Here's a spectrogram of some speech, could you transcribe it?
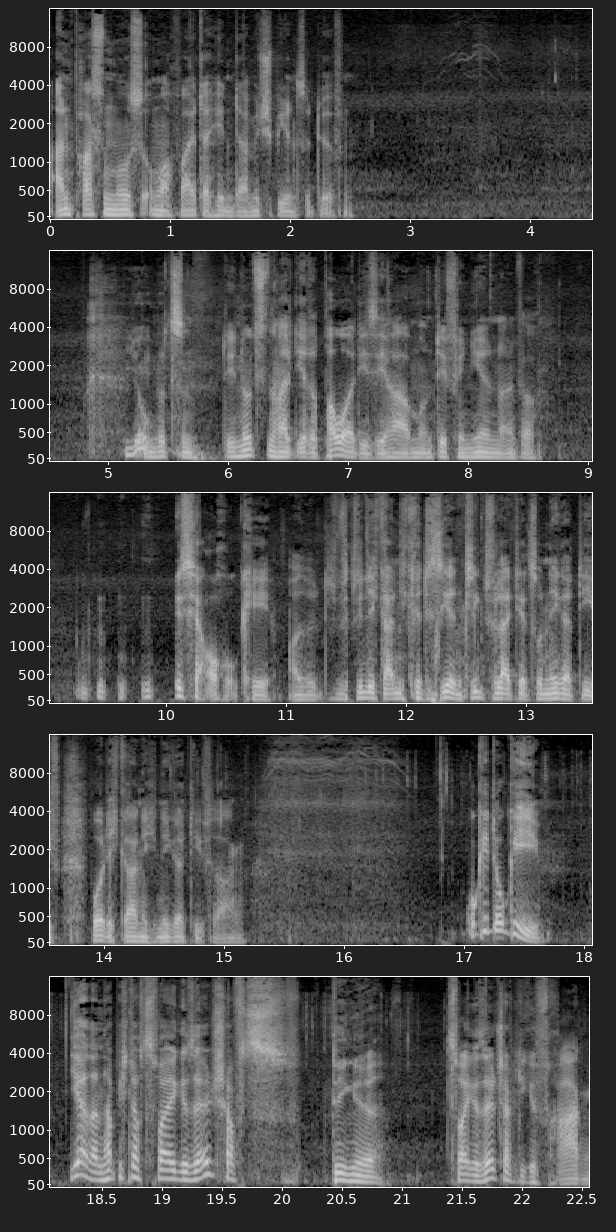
anpassen muss, um auch weiterhin damit spielen zu dürfen. Jo. Die nutzen, die nutzen halt ihre Power, die sie haben und definieren einfach. Ist ja auch okay. Also das will ich gar nicht kritisieren. Klingt vielleicht jetzt so negativ. Wollte ich gar nicht negativ sagen. Okidoki. Ja, dann habe ich noch zwei Gesellschaftsdinge, zwei gesellschaftliche Fragen.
